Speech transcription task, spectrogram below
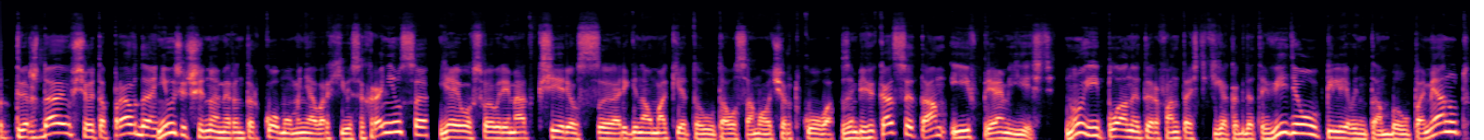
Подтверждаю, все это правда. Не вышедший номер интеркома у меня в архиве сохранился. Я его в свое время отксерил с оригинал макета у того самого Черткова. Зомбификация там и впрямь есть. Ну и планы террафантастики я когда-то видел. Пелевин там был упомянут.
